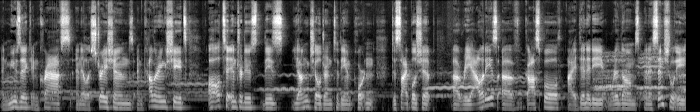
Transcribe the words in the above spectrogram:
and music and crafts and illustrations and coloring sheets, all to introduce these young children to the important discipleship uh, realities of gospel, identity, rhythms, and essentially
